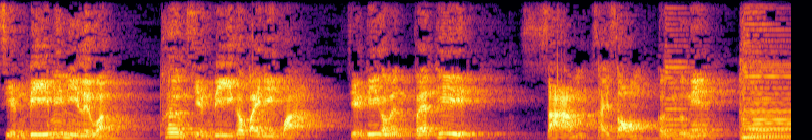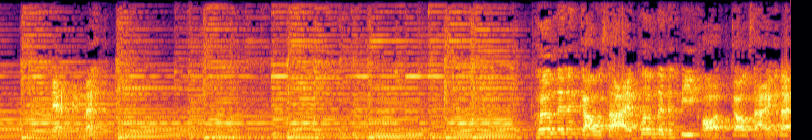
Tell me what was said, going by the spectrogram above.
เสียงดีไม่มีเลยว่ะ เพิ่มเสียงดีเข้าไปดีกว่า เสียงดีก็เป็นเฟสที่สามสายสองก็คือตรงนี้ เนี่ยเห็นไหมเพิ่มได้ทั้งเกาสาย เพิ่มได้ทั้งตีคอร์ด เกาสายก็ได้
